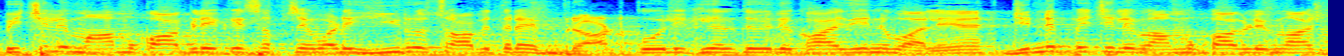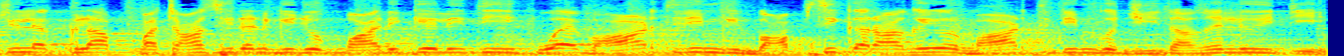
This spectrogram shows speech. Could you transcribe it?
पिछले महामुकाबले के सबसे बड़े हीरो साबित रहे विराट कोहली खेलते हुए दिखाई देने वाले हैं जिन्हें पिछले मुकाबले में ऑस्ट्रेलिया खिलाफ पचासी रन की जो पारी खेली थी, वह भारतीय टीम की वापसी करा गई और भारतीय टीम को जीत हासिल हुई थी।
